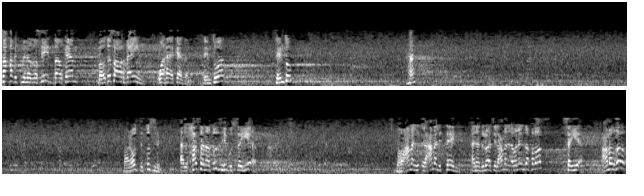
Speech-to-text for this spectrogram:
سحبت من الرصيد بقوا كام؟ بقوا 49 وهكذا. فهمتوها؟ فهمتوا؟ ها؟ ما أنا قلت تذهب. الحسنة تذهب السيئة. ما هو عمل العمل الثاني أنا دلوقتي العمل الأولاني ده خلاص سيئة. عمل غلط.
